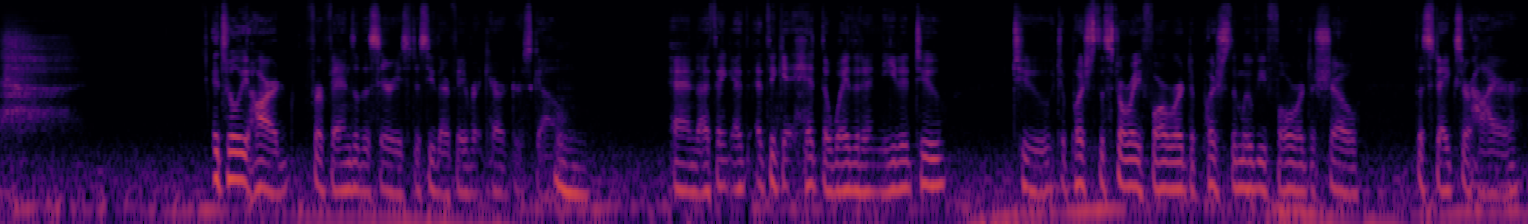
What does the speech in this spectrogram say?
it's really hard for fans of the series to see their favorite characters go. Mm-hmm. And I think I, I think it hit the way that it needed to to to push the story forward, to push the movie forward to show the stakes are higher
